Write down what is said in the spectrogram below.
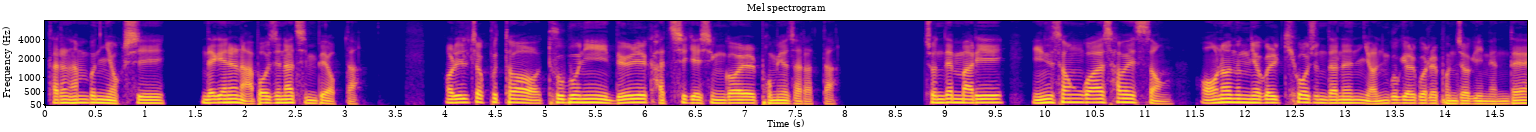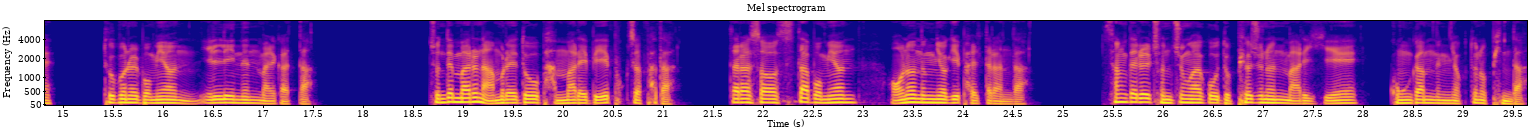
다른 한 분 역시 내게는 아버지나 진배 없다. 어릴 적부터 두 분이 늘 같이 계신 걸 보며 자랐다. 존댓말이 인성과 사회성, 언어 능력을 키워준다는 연구 결과를 본 적이 있는데 두 분을 보면 일리 있는 말 같다. 존댓말은 아무래도 반말에 비해 복잡하다. 따라서 쓰다 보면 언어 능력이 발달한다. 상대를 존중하고 높여주는 말이기에 공감 능력도 높인다.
